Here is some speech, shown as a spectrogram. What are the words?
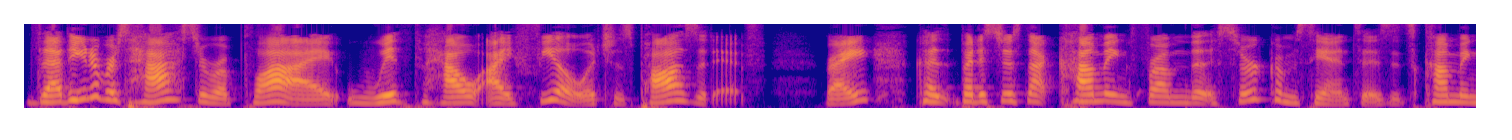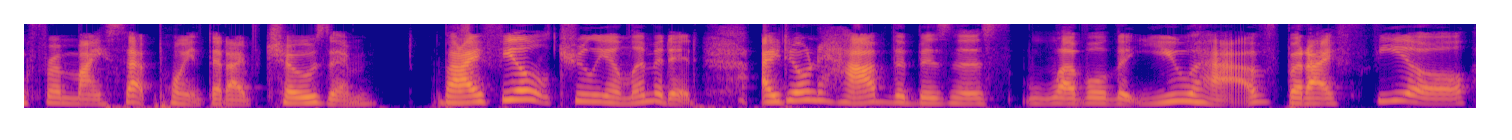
that the universe has to reply with how I feel, which is positive right? Cause, but it's just not coming from the circumstances. It's coming from my set point that I've chosen. But I feel truly unlimited. I don't have the business level that you have, but I feel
